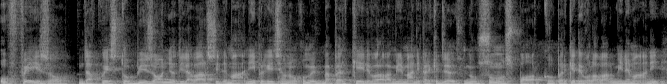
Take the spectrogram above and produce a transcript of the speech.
offeso da questo bisogno di lavarsi le mani perché dicevano come, ma perché devo lavarmi le mani? Perché non sono sporco perché devo lavarmi le mani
